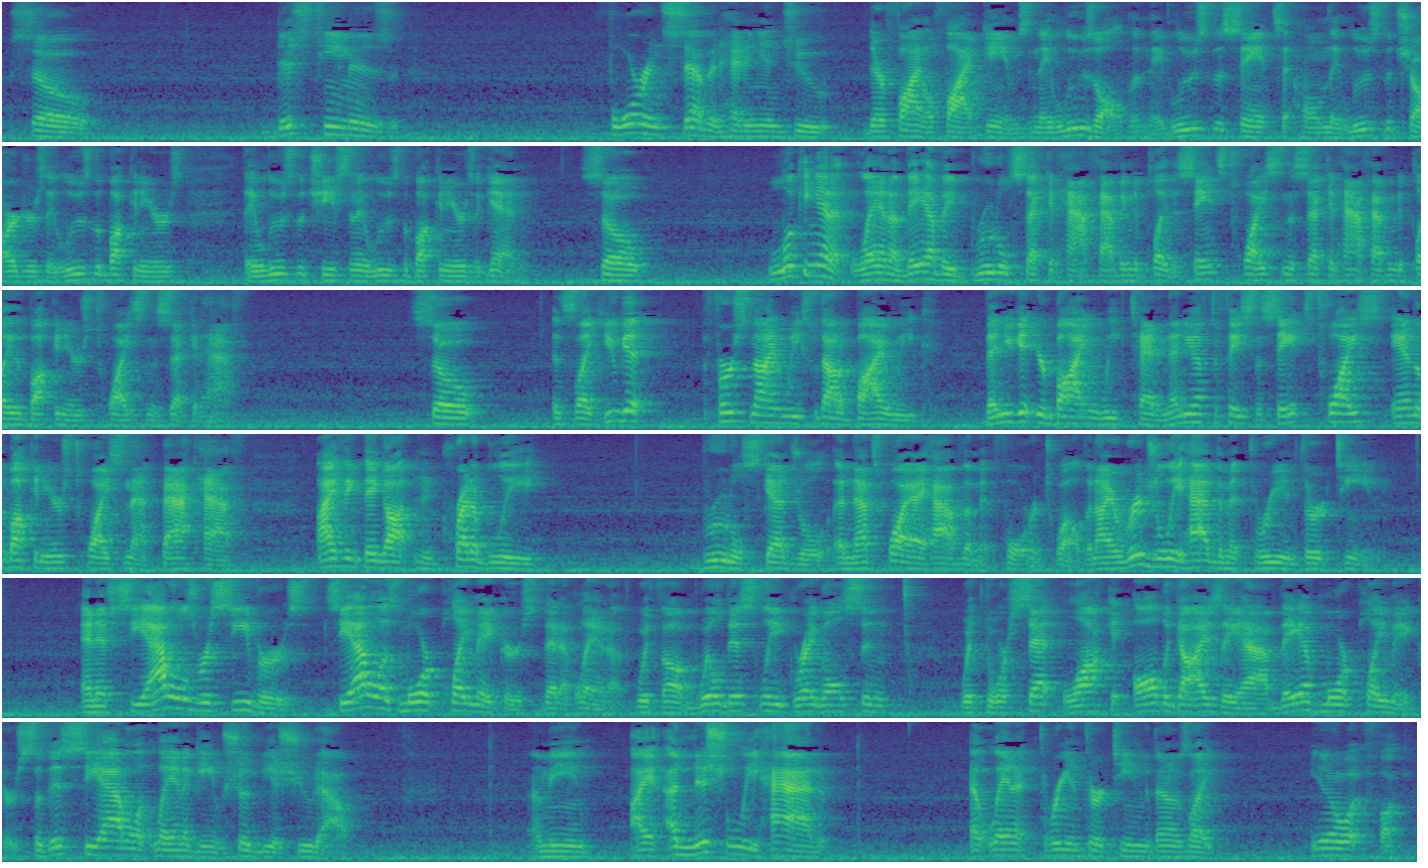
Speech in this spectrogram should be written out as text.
So this team is four and seven heading into their final five games, and they lose all of them. They lose the Saints at home. They lose the Chargers. They lose the Buccaneers. They lose the Chiefs, and they lose the Buccaneers again. So looking at Atlanta, they have a brutal second half, having to play the Saints twice in the second half, having to play the Buccaneers twice in the second half. So it's like you get the first nine weeks without a bye week, then you get your bye in week 10, and then you have to face the Saints twice and the Buccaneers twice in that back half. I think they got an incredibly brutal schedule, and that's why I have them at 4 and 12. And I originally had them at 3 and 13. And if Seattle's receivers, Seattle has more playmakers than Atlanta with um, Will Dissly, Greg Olsen, with Dorsett, Lockett, all the guys they have, they have more playmakers. So this Seattle Atlanta game should be a shootout. I mean, I initially had Atlanta at three and thirteen, but then I was like, you know what, fuck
